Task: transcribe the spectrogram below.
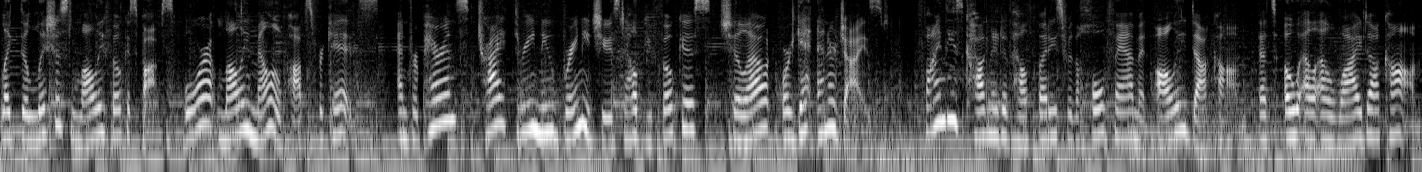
like delicious Olly Focus Pops or Olly Mellow Pops for kids. And for parents, try three new Brainy Chews to help you focus, chill out, or get energized. Find these cognitive health buddies for the whole fam at olly.com. That's O L L Y.com.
